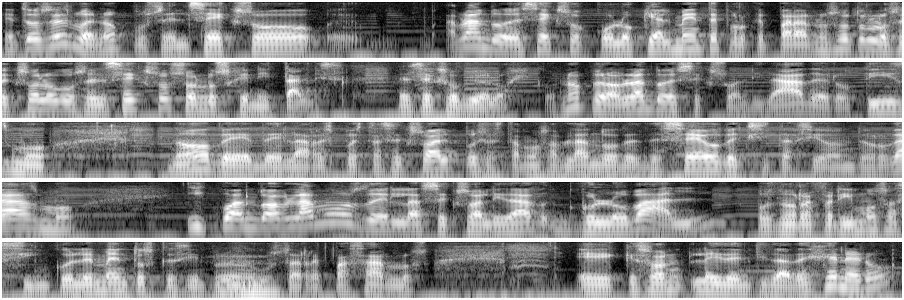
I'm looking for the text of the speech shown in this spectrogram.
Entonces, bueno, pues el sexo, eh, hablando de sexo coloquialmente, porque para nosotros los sexólogos el sexo son los genitales, el sexo biológico, ¿no? Pero hablando de sexualidad, de erotismo, ¿no? De, de la respuesta sexual, pues estamos hablando de deseo, de excitación, de orgasmo. Y cuando hablamos de la sexualidad global, pues nos referimos a cinco elementos que siempre me gusta repasarlos, eh, que son la identidad de género,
